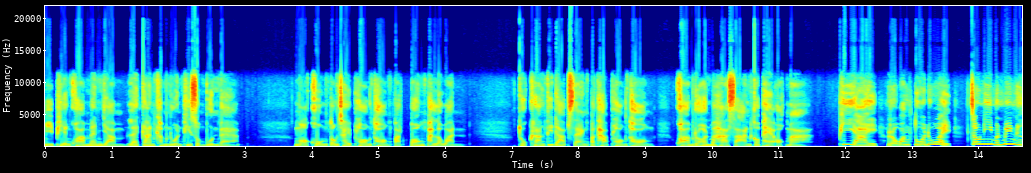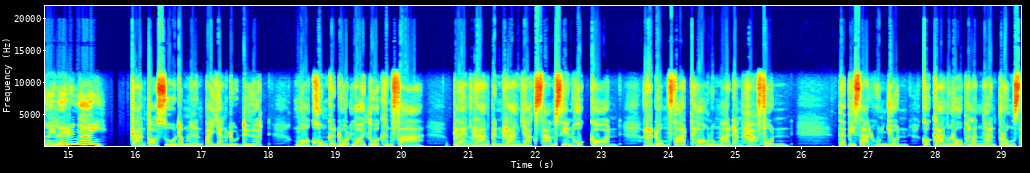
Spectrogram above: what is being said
มีเพียงความแม่นยำและการคำนวณที่สมบูรณ์แบบ หงอคงต้องใช้พลองทองปัดป้องพลวัน ทุกครั้งที่ดาบแสงปะทะพลองทอง ความร้อนมหาศาลก็แผ่ออกมา พี่ใหญ่ระวังตัวด้วย เจ้านี่มันไม่เหนื่อยเลยหรือไง การต่อสู้ดำเนินไปอย่างดุเดือด หงอคงกระโดดลอยตัวขึ้นฟ้า แปลงร่างเป็นร่างยักษ์สามเสียนหกกรระดมฟาดพลองลงมาดังหาฝน แต่ปีศาจหุ่นยนต์ก็กางโล่พลังงานโปร่งใส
